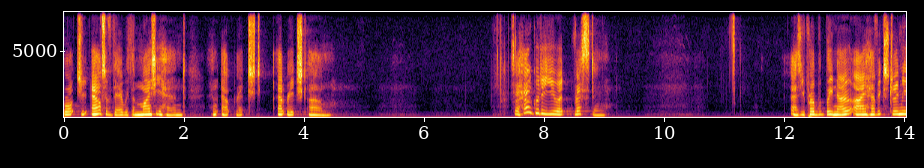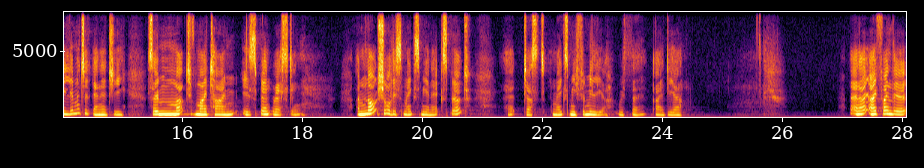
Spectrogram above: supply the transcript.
brought you out of there with a mighty hand and outreached, outreached arm. So, how good are you at resting? As you probably know, I have extremely limited energy, so much of my time is spent resting. I'm not sure this makes me an expert, it just makes me familiar with the idea. And I, I find there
